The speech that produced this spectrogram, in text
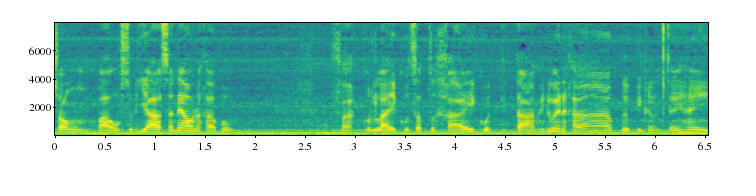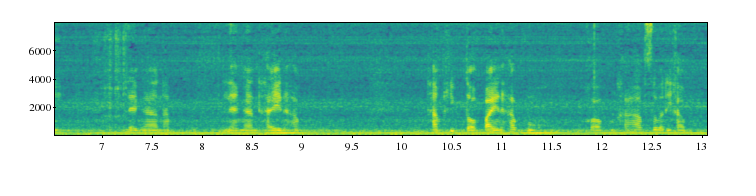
ช่องเบาสุริยาชาแนลนะครับผมฝากกดไลค์กด subscribe กดติดตามให้ด้วยนะครับ เพื่อเป็นกำลังใจให้แรงงานครับแรงงานไทยนะครับทำคลิปต่อไปนะครับผมขอบคุณครับ สวัสดีครับ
